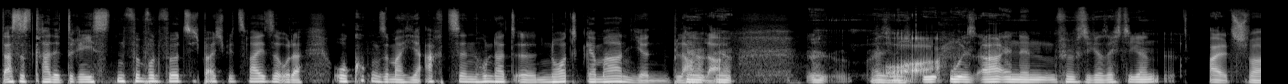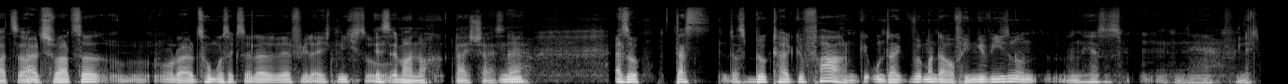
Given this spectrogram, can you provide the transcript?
das ist gerade Dresden 45 beispielsweise. Oder, oh, gucken Sie mal hier, 1800 äh, Nordgermanien, bla bla. Ja, ja. Äh, weiß ich nicht. U USA in den 50er, 60ern. Als Schwarzer Als Schwarzer oder als Homosexueller wäre vielleicht nicht so. ist immer noch gleich scheiße. Ne? Also das, das birgt halt Gefahren und da wird man darauf hingewiesen und dann heißt es, nee, vielleicht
